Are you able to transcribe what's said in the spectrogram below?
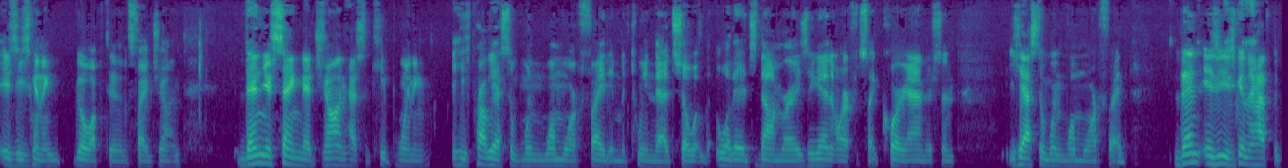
Izzy's going to go up to fight Jon. Then you're saying that Jon has to keep winning. He probably has to win one more fight in between that. So whether it's Dom Reyes again or if it's like Corey Anderson, he has to win one more fight. Then Izzy's going to have to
